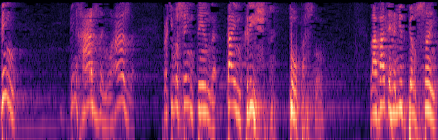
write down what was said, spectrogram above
Bem, bem rasa, irmão, rasa. Para que você entenda. Está em Cristo. Estou, pastor. Lavado e remido pelo sangue.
